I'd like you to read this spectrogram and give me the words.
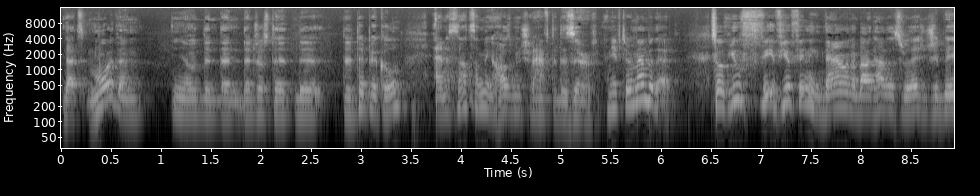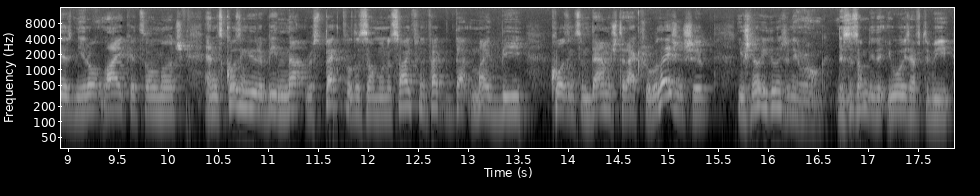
that's more than you know, than, than, than just the, the, the, typical, and it's not something a husband should have to deserve. And you have to remember that. So if you if you're feeling down about how this relationship is and you don't like it so much, and it's causing you to be not respectful to someone, aside from the fact that that might be causing some damage to the actual relationship, you should know you're doing something wrong. This is something that you always have to be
